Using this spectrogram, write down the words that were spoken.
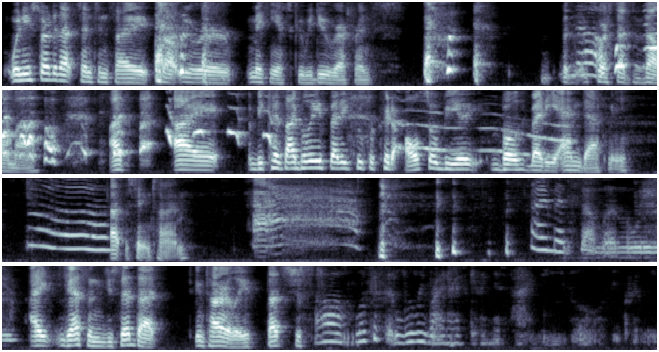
When you started that sentence, I thought we were making a Scooby Doo reference, but of course that's Velma. I, I, because I believe Betty Cooper could also be both Betty and Daphne Ah. at the same time. Ah. I meant Thelma and Louise. I guess, and you said that entirely. That's just Oh, look at the Lili Reinhart's giving this I'm evil, secretly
